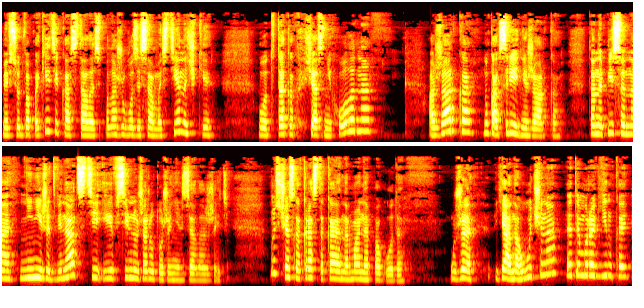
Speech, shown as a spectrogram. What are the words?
У меня все два пакетика осталось. Положу возле самой стеночки. Вот, так как сейчас не холодно, а жарко, ну как, средне жарко. Там написано не ниже 12, и в сильную жару тоже нельзя ложить. Ну, сейчас как раз такая нормальная погода. Уже я научена этой муравьинкой,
